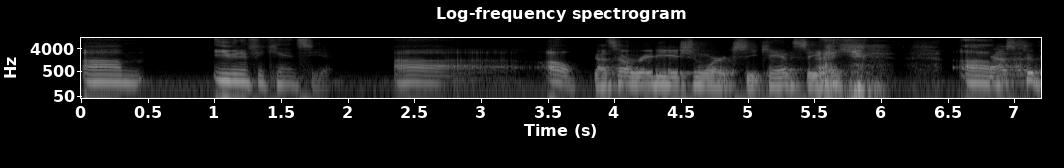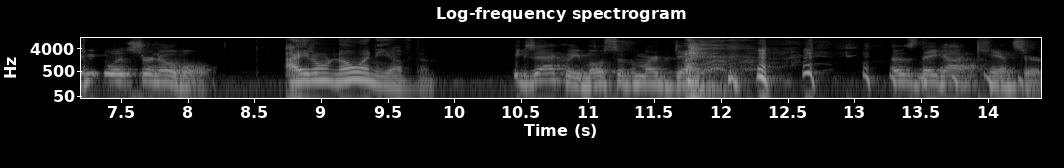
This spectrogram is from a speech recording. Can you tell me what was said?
Um, even if you can't see it. Uh, oh. That's how radiation works. You can't see it. um, Ask the people at Chernobyl. I don't know any of them. Exactly. Most of them are dead. because they got cancer,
